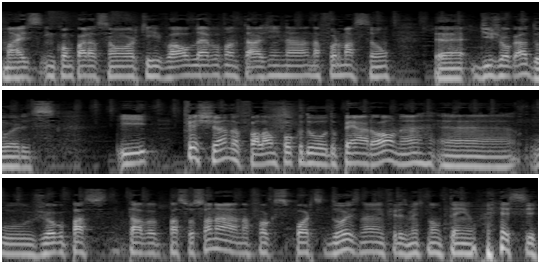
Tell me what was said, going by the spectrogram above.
Mas em comparação ao arquirrival, leva vantagem na, na formação é, de jogadores. E fechando, falar um pouco do, do Penharol, né? É, o jogo pass, tava, passou só na, na, Fox Sports 2, né? Infelizmente não tenho esse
